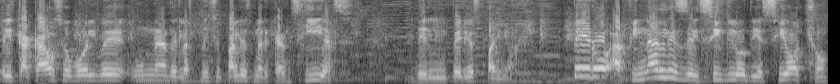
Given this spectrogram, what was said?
El cacao se vuelve una de las principales mercancías del imperio español. Pero a finales del siglo XVIII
